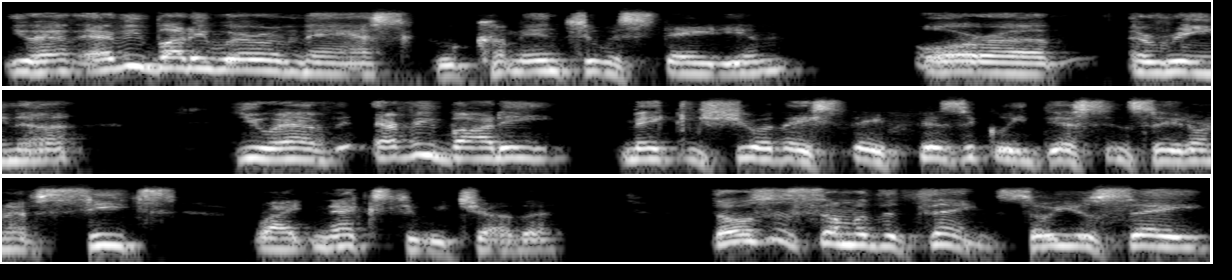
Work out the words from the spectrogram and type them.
you have everybody wear a mask who come into a stadium or a arena. You have everybody making sure they stay physically distant so you don't have seats right next to each other. Those are some of the things. So you'll say,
